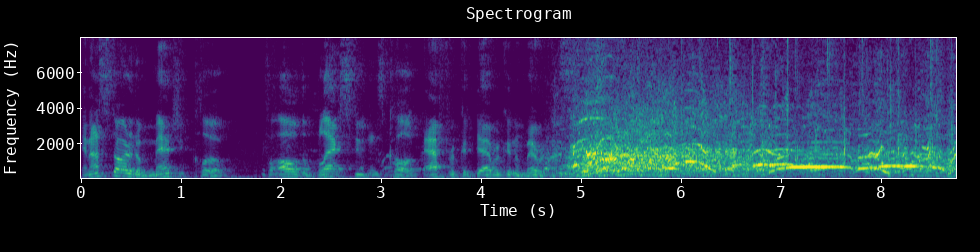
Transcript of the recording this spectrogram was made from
and I started a magic club for all the black students called Africa African Americans.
